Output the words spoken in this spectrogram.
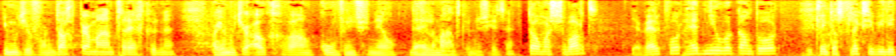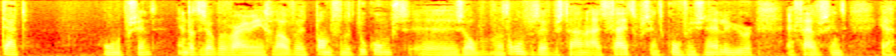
je moet hier voor een dag per maand terecht kunnen... maar je moet hier ook gewoon conventioneel de hele maand kunnen zitten. Thomas Zwart, jij werkt voor het nieuwe kantoor. Die klinkt als flexibiliteit. 100% En dat is ook wat waar we in geloven. Het pand van de toekomst uh, zal wat ons betreft bestaan uit 50% conventionele huur... en 50% ja,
